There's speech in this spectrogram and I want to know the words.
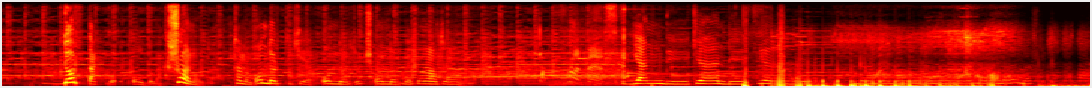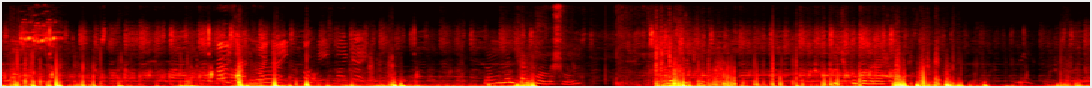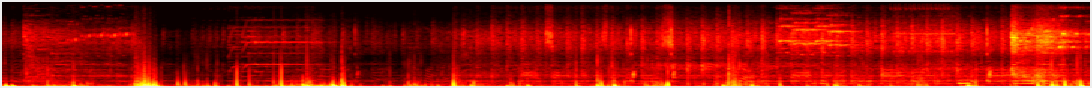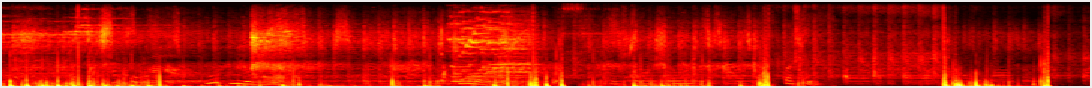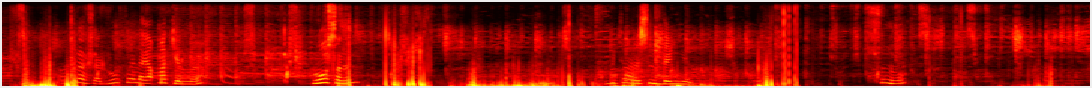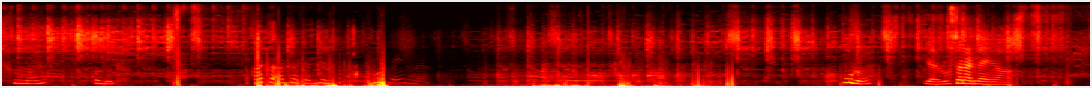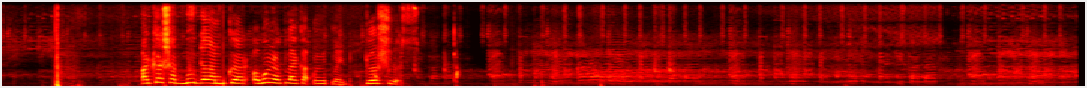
dakika oldu bak. Şu an oldu. Tamam 14 2, 14 3, 14 5, 16 16. Frontman Yendik, yendik, yendik. Arkadaşlar Rosa ile yapmak yerine Rosa'nın bir tanesini deneyelim. Şunu Şuradan. Olur. Hatta arkadaşlar gelin. Bursa yerine. Bunu. Ya Rusya nerede ya? Arkadaşlar bu videodan bu kadar. Abone olup like atmayı unutmayın. Görüşürüz.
